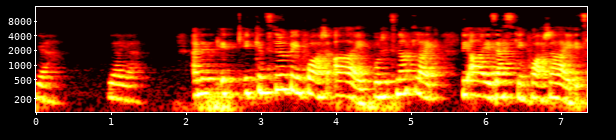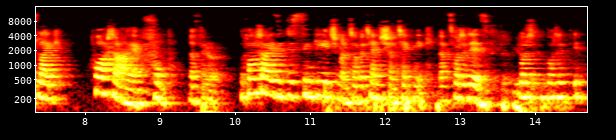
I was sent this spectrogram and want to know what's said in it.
Yeah. Yeah. Yeah. And it, it, it can still be what I, but it's not like the I is asking what I. It's like what I and thump, nothing. Yeah. The what I is a disengagement of attention technique. That's what it is. Yeah. But but it, it,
